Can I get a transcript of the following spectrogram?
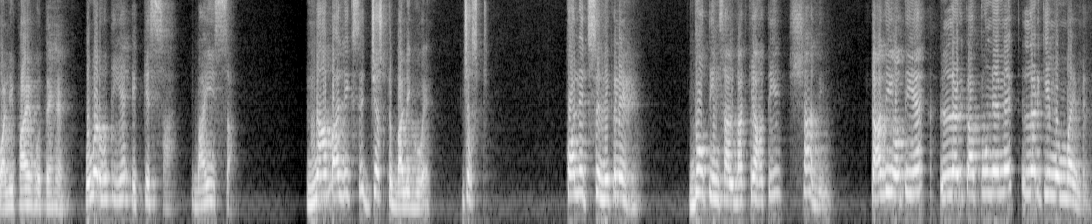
क्वालिफाई होते हैं। उम्र होती है 21 साल 22 साल। नाबालिग से जस्ट बालिग हुए, जस्ट। कॉलेज से निकले हैं। दो तीन साल बाद क्या होती है? शादी। शादी होती है लड़का पुणे में, लड़की मुंबई में।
